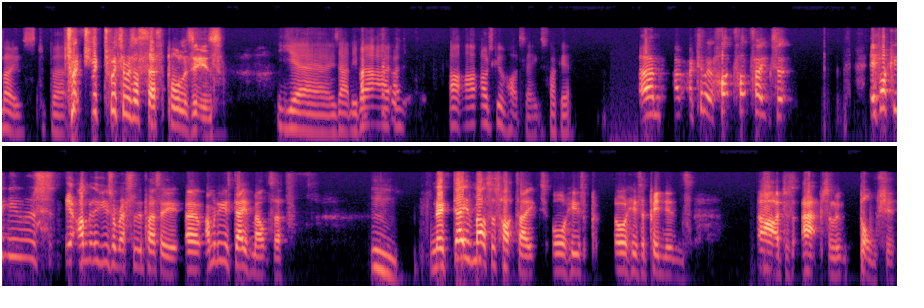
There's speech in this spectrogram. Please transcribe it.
most, but Twi- twi- Twitter is a cesspool as it is. yeah, exactly. But I, I, I, I, I'll just go with hot takes. Fuck it. Um, I, I tell you, hot hot takes. Are, if I could use, yeah, I'm going to use a wrestling person. Uh, I'm going to use Dave Meltzer. Mm. Now, Dave Meltzer's hot takes or his or his opinions are just absolute bullshit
